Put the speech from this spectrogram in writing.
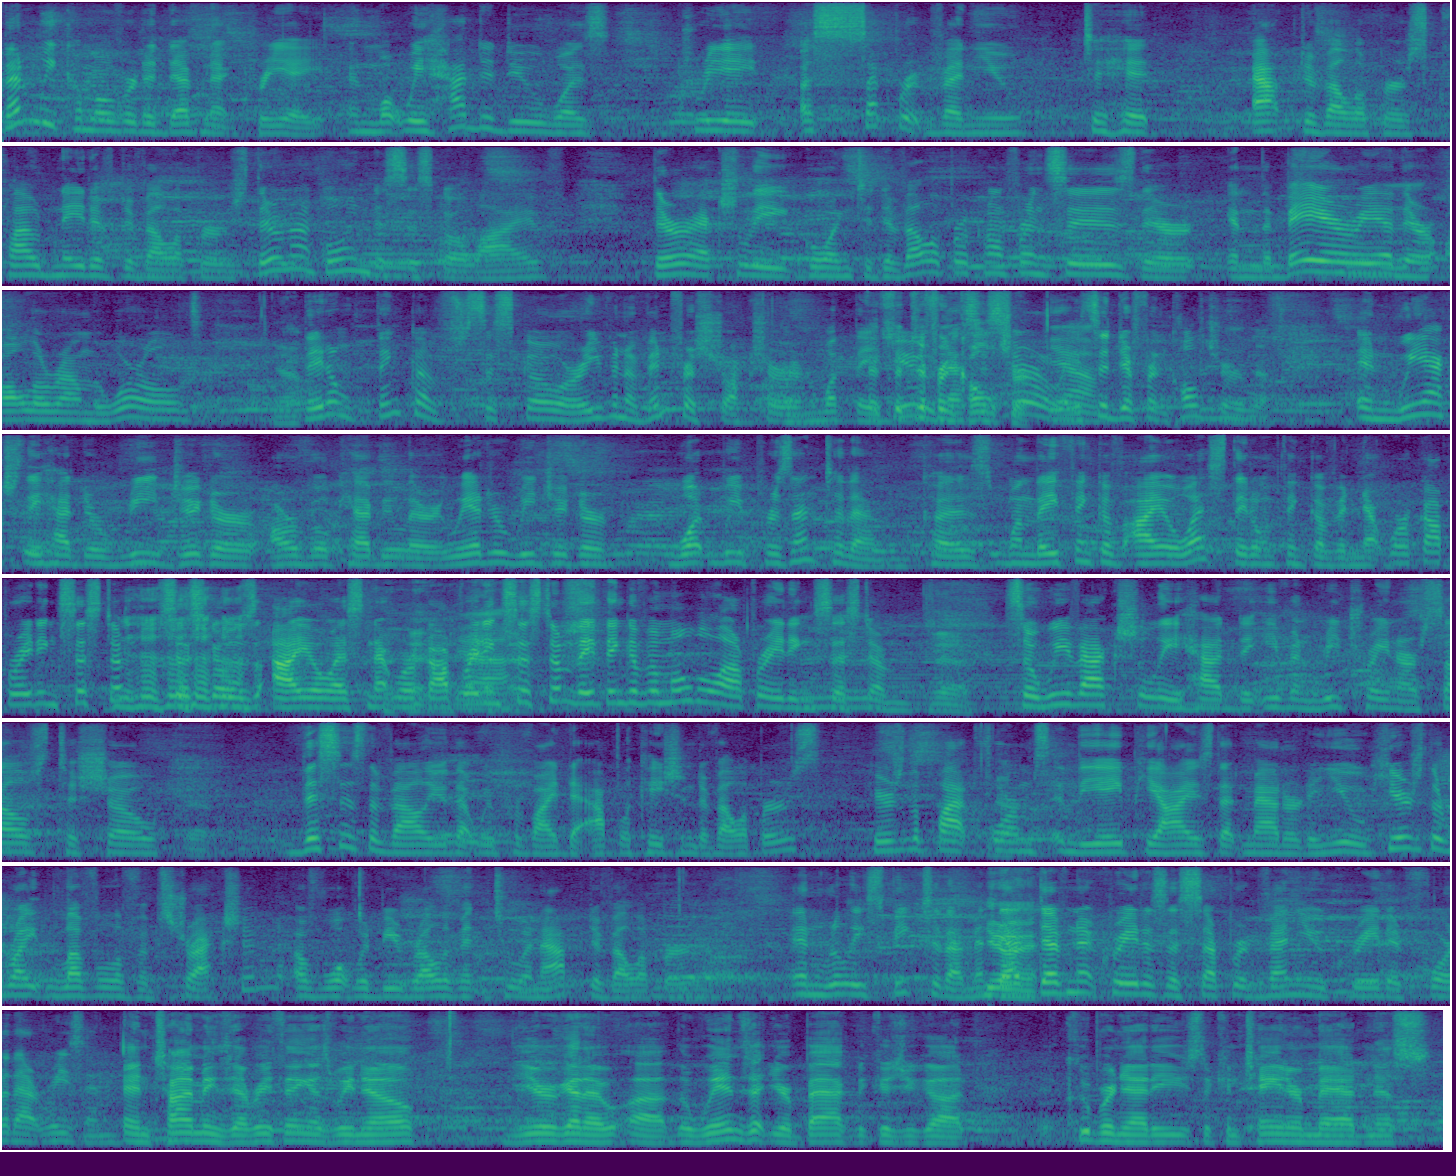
Then we come over to DevNet Create, and what we had to do was create a separate venue to hit app developers, cloud native developers. They're not going to Cisco Live. They're actually going to developer conferences, they're in the Bay Area, they're all around the world. Yeah. They don't think of Cisco or even of infrastructure and what they do. It's a different culture. Yeah. It's a different culture. And we actually had to rejigger our vocabulary. We had to rejigger what we present to them, because when they think of iOS, they don't think of a network operating system, Cisco's iOS network operating Yeah. system, they think of a mobile operating system. Yeah. So we've actually had to even retrain ourselves to show this is the value that we provide to application developers. Here's the platforms and the APIs that matter to you. Here's the right level of abstraction of what would be relevant to an app developer and really speak to them. And Yeah. DevNet Create is a separate venue created for that reason. And timing's everything, as we know. You're gonna, uh, the wind's at your back because you got Kubernetes, the container madness,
